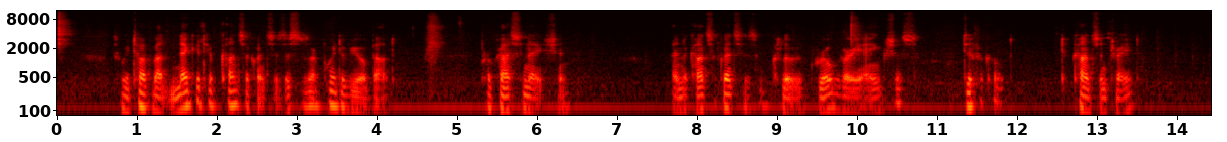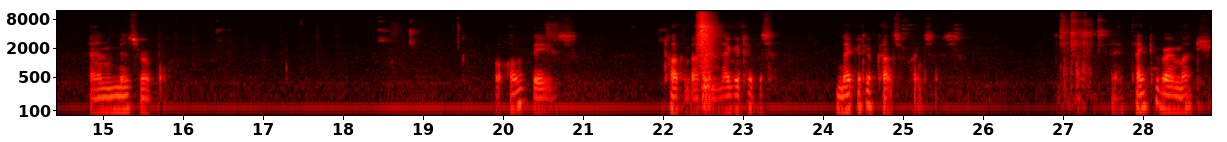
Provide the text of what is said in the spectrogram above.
So we talk about negative consequences. This is our point of view about procrastination. And the consequences include grow very anxious, difficult to concentrate, and miserable. Well, all of these talk about the negative, negative consequences. Okay, thank you very much.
